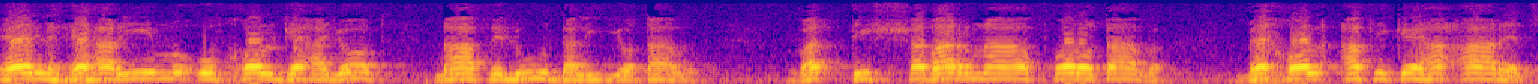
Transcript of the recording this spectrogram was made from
אל ההרים ובכל גאיות נפלו דליותיו, ותשברנה פורותיו בכל אפיקי הארץ,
